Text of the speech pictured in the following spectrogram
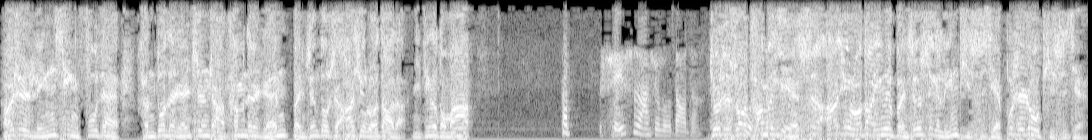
而是灵性附在很多的人身上，他们的人本身都是阿修罗道的，你听得懂吗？他谁是阿修罗道的？就是说他们也是阿修罗道，因为本身是一个灵体世界，不是肉体世界。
